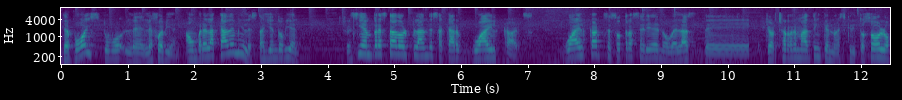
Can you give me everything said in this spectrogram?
The Voice tuvo, le, fue bien. A Umbrella Academy le está yendo bien. Siempre ha estado el plan de sacar Wild Cards. Wild Cards es otra serie de novelas de George R. R. Martin que no ha escrito solo,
